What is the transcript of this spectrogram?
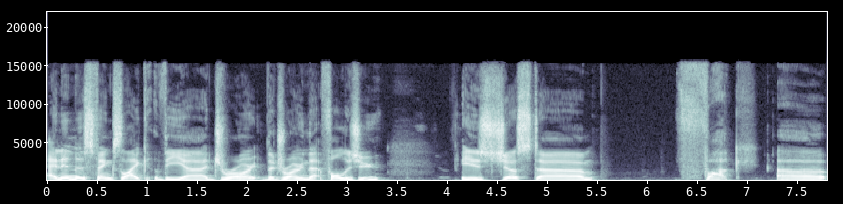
and then there's things like the uh, drone the drone that follows you is just um fuck uh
